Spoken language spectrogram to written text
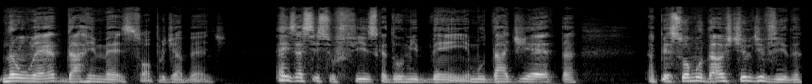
não é dar remédio só para o diabetes. É exercício físico, é dormir bem, é mudar a dieta, a pessoa mudar o estilo de vida.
